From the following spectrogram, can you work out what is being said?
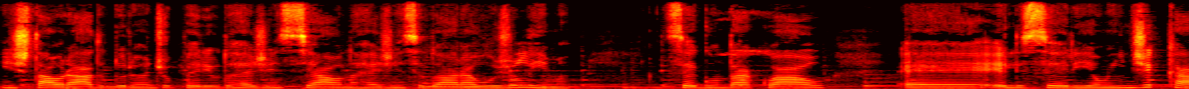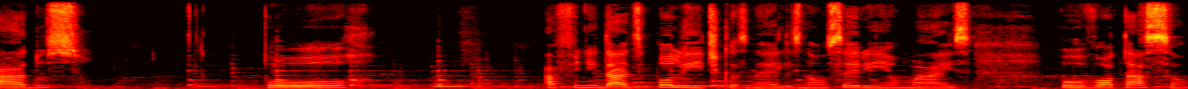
instaurada durante o período regencial na regência do Araújo Lima, segundo a qual é, eles seriam indicados por afinidades políticas, né? Eles não seriam mais por votação.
